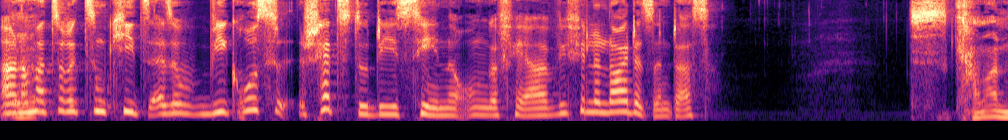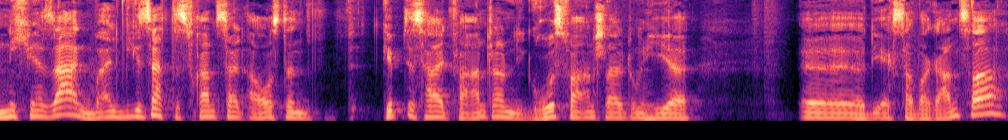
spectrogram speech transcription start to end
Aber äh, nochmal zurück zum Kiez. Also wie groß schätzt du die Szene ungefähr? Wie viele Leute sind das? Das kann man nicht mehr sagen, weil wie gesagt, das franzt halt aus, dann gibt es halt Veranstaltungen, die Großveranstaltung hier, äh, die Extravaganza,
